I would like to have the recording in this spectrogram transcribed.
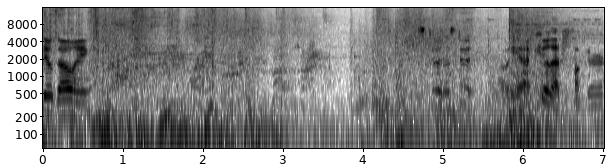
Still going. Let's do it, let's do it. Oh yeah, kill that fucker.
